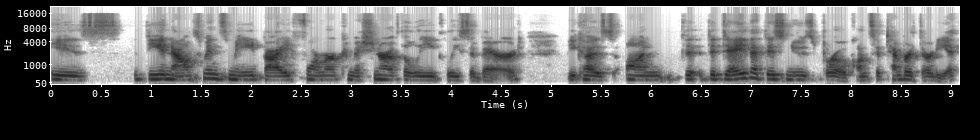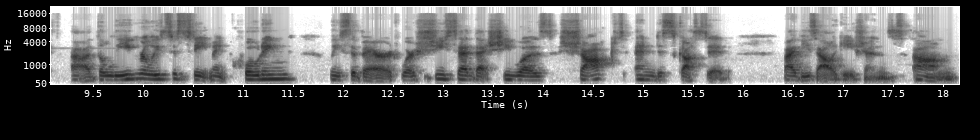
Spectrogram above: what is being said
is the announcements made by former commissioner of the league lisa baird because on the, the day that this news broke on september 30th uh, the league released a statement quoting Lisa Baird, where she said that she was shocked and disgusted by these allegations. Um,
